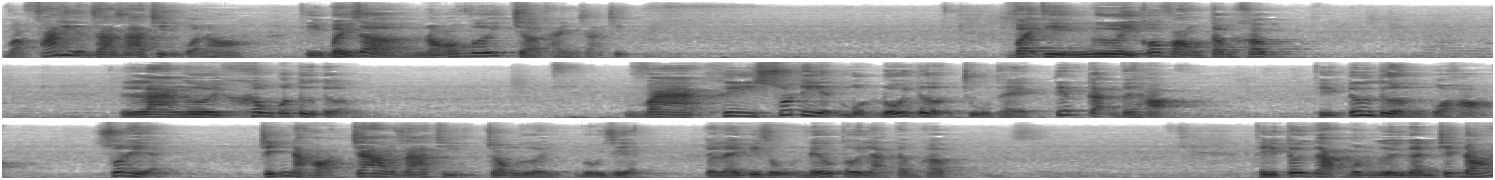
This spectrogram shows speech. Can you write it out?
và phát hiện ra giá trị của nó, thì bây giờ nó mới trở thành giá trị. Vậy thì người có vòng tâm không? Là người không có tư tưởng. Và khi xuất hiện một đối tượng chủ thể tiếp cận với họ, thì tư tưởng của họ xuất hiện chính là họ trao giá trị cho người đối diện. Tôi lấy ví dụ, nếu tôi là tâm không thì tôi gặp một người gần chết đói.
